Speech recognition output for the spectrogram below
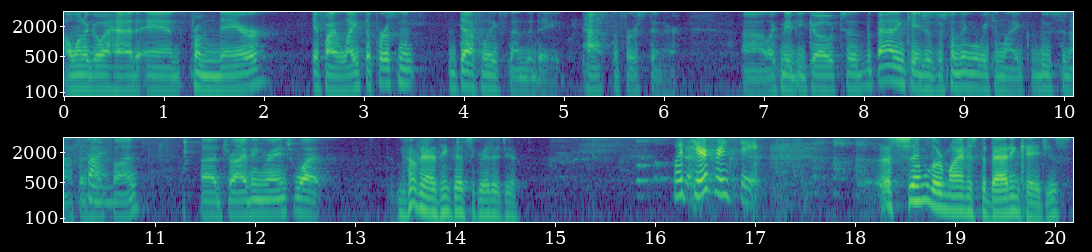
I want to go ahead and from there, if I like the person, definitely extend the date past the first dinner. Uh, like maybe go to the batting cages or something where we can like loosen up and have fun. Uh, driving range. What? Nothing. I think that's a great idea. What's your first date? A similar minus the batting cages.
